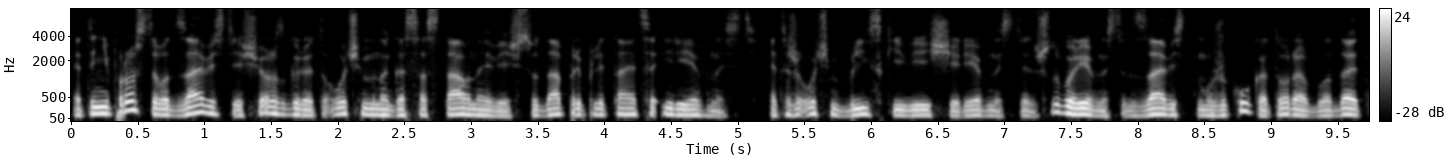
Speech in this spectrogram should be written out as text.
это не просто вот зависть, еще раз говорю, это очень многосоставная вещь. Сюда приплетается и ревность. Это же очень близкие вещи, ревность. Что такое ревность? Это зависть мужику, который обладает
